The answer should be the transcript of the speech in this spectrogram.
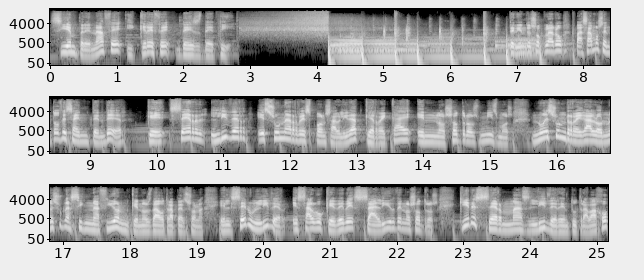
siempre nace y crece desde ti. Teniendo eso claro, pasamos entonces a entender que ser líder es una responsabilidad que recae en nosotros mismos. No es un regalo, no es una asignación que nos da otra persona. El ser un líder es algo que debe salir de nosotros. ¿Quieres ser más líder en tu trabajo?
